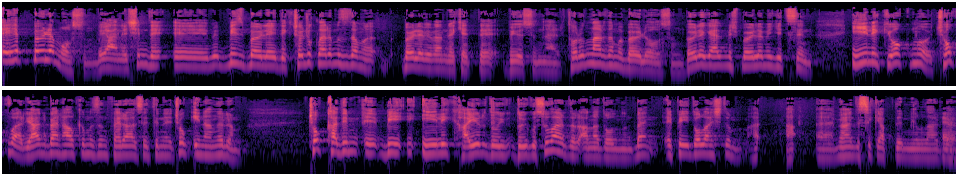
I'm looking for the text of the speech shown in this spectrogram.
e, hep böyle mi olsun? Yani şimdi e, biz böyleydik. Çocuklarımız da mı böyle bir memlekette büyüsünler? Torunlar da mı böyle olsun? Böyle gelmiş böyle mi gitsin? İyilik yok mu? Çok var. Yani ben halkımızın ferasetine çok inanırım. Çok kadim e, bir iyilik, hayır duy- duygusu vardır Anadolu'nun. Ben epey dolaştım e, mühendislik yaptığım yıllarda. Evet.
